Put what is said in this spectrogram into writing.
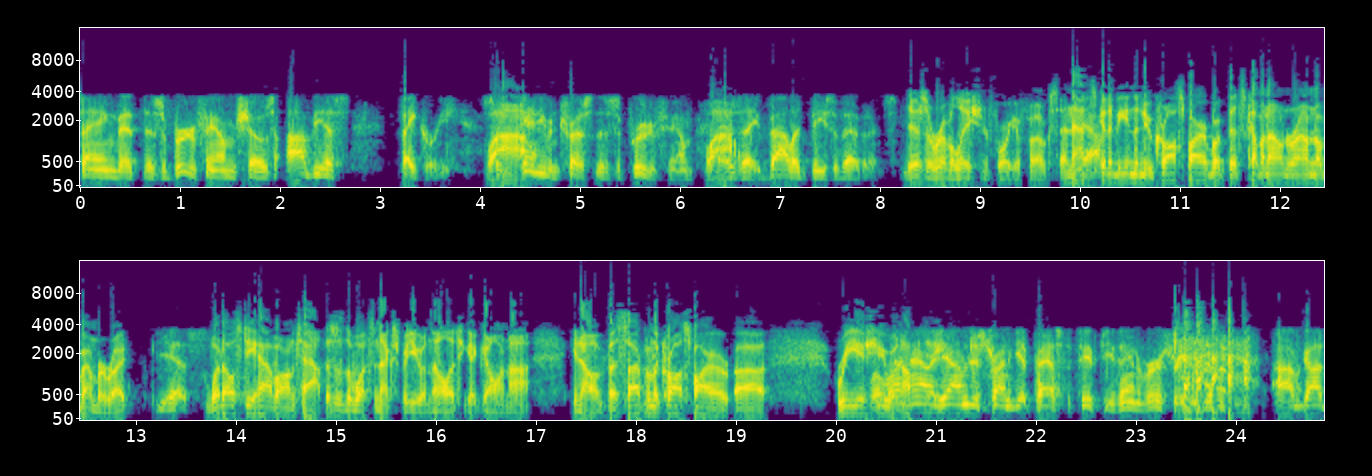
saying that the Zapruder film shows obvious fakery. So Wow. you can't even trust the Zapruder film Wow. as a valid piece of evidence. There's a revelation for you, folks, and that's Yeah. going to be in the new Crossfire book that's coming out around November, right? Yes. What else do you have on tap? This is the what's next for you, and then I'll let you get going. Uh, you know, aside from the Crossfire, uh, reissue Well, right and now, yeah, I'm just trying to get past the 50th anniversary. I've got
